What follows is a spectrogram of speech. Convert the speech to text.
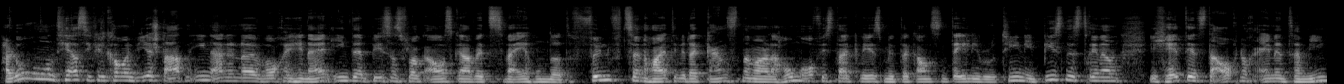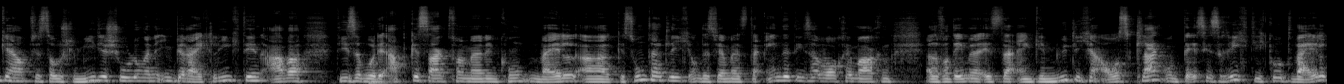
Hallo und herzlich willkommen. Wir starten in eine neue Woche hinein in den Business Vlog Ausgabe 215. Heute wieder ganz normaler Homeoffice-Tag gewesen mit der ganzen Daily Routine im Business drinnen. Ich hätte jetzt da auch noch einen Termin gehabt für Social Media Schulungen im Bereich LinkedIn, aber dieser wurde abgesagt von meinen Kunden, weil äh, gesundheitlich und das werden wir jetzt am Ende dieser Woche machen. Also von dem her ist da ein gemütlicher Ausklang und das ist richtig gut, weil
